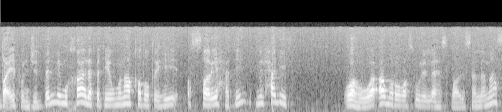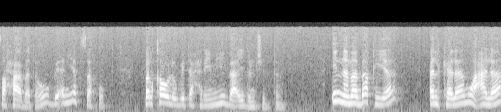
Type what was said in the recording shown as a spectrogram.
ضعيف جدا لمخالفته ومناقضته الصريحة للحديث. وهو أمر رسول الله صلى الله عليه وسلم صحابته بأن يفسخوا فالقول بتحريمه بعيد جدا. إنما بقي الكلام على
